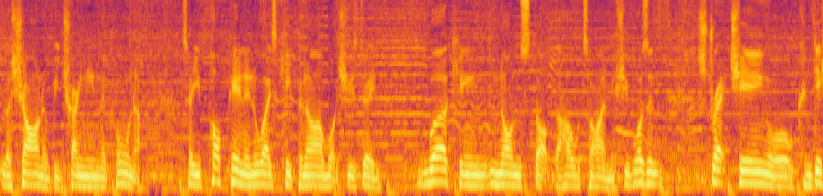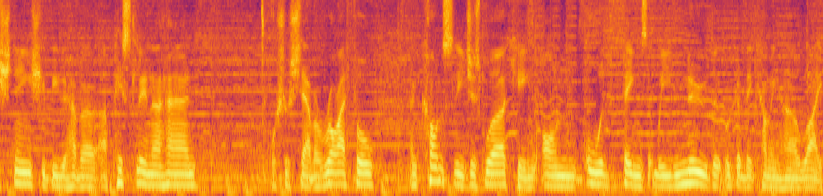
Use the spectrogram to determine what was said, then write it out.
Lashana would be training in the corner. So you pop in and always keep an eye on what she was doing working non-stop the whole time. If she wasn't stretching or conditioning, she'd be have a, a pistol in her hand, or she'd have a rifle, and constantly just working on all the things that we knew that were going to be coming her way.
